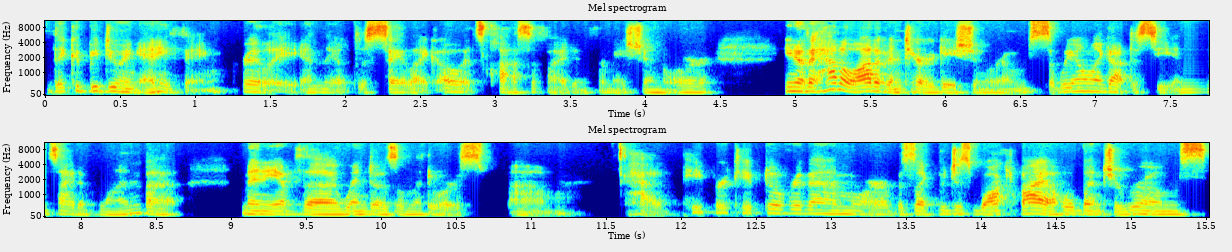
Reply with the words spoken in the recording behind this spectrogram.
They could be doing anything really and they'll just say like, "Oh, it's classified information" or you know, they had a lot of interrogation rooms. So we only got to see inside of one, but many of the windows on the doors um, had paper taped over them or it was like we just walked by a whole bunch of rooms.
